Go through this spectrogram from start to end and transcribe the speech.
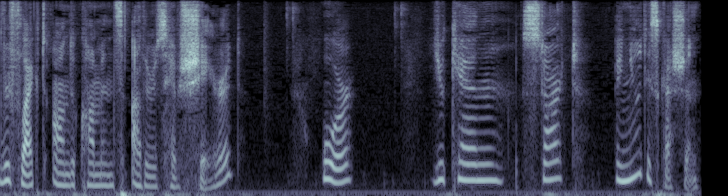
reflect on the comments others have shared, or you can start a new discussion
